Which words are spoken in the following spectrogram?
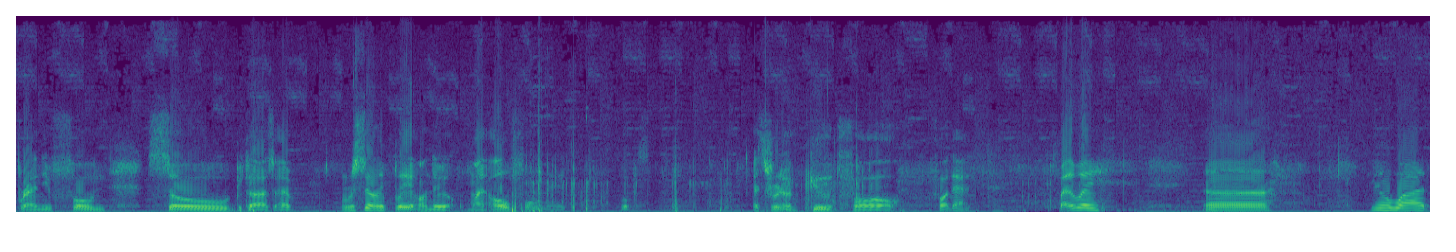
brand new phone. So because I recently played on the my old phone it's, oops it's really good for for that. By the way uh you know what?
